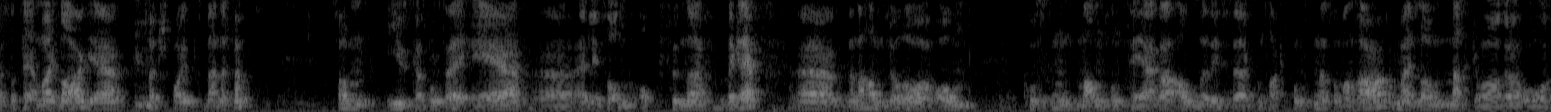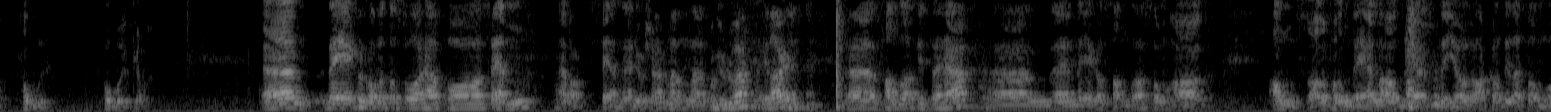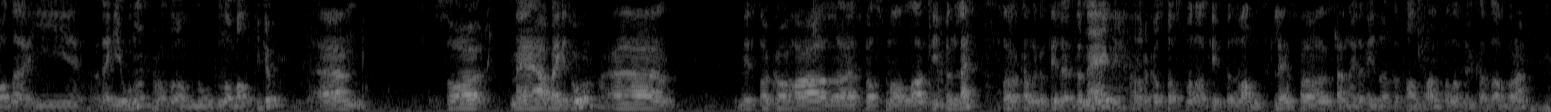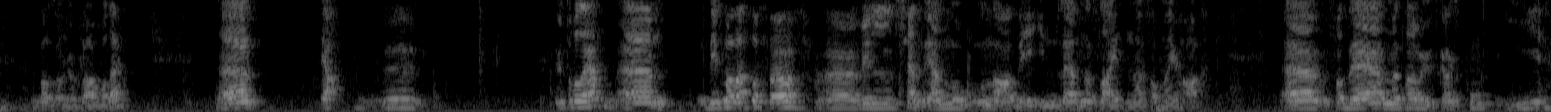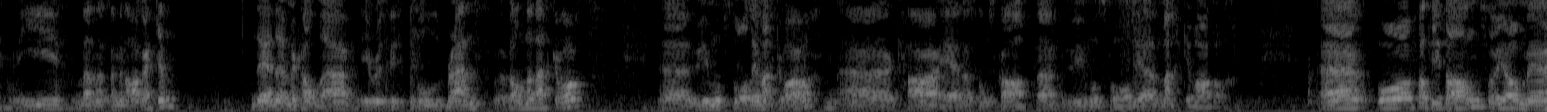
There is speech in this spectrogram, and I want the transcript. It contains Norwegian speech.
Så temaet i dag er touchpoint management. Som i utgangspunktet er et litt sånn oppfunnet begrep. Men det handler jo da om hvordan man håndterer alle disse kontaktpunktene som man har mellom merkevare og forbruker. Det er jeg som kommer til å stå her på scenen. Eller scenen er det jo ikke, men på gulvet i dag. Sandra sitter her. Det er meg og Sandra som har ansvaret for en del av det som de gjør akkurat i dette området i regionen, altså Norden og Baltikum. Så vi er begge to. Hvis dere har spørsmål av typen lett, så kan dere stille det til meg. Har dere spørsmål av typen vanskelig, så sender jeg det videre til Sandra, sånn at hun kan svare på det. Bare så dere er klar over det. Ja. Utover det de som har vært her før, uh, vil kjenne igjen noen av de innledende slidene som jeg har. Uh, for det vi tar utgangspunkt i i denne seminarrekken, det er det vi kaller Irresistible Brands-rammeverket vårt. Uh, uimotståelige merkevarer. hva er det som skaper uimotståelige merkevarer? Eh, og fra tid til annen så gjør vi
